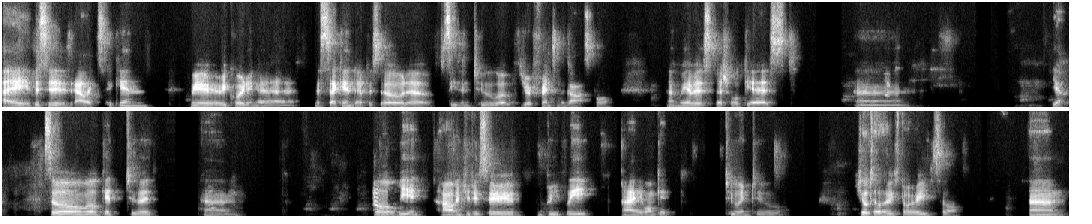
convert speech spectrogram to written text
Hi, this is Alex Hicken. We're recording a, the second episode of season two of Your Friends in the Gospel. And we have a special guest. Um, yeah, so we'll get to it. Um, we'll be in, I'll introduce her briefly. I won't get too into, she'll tell her story. So um,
